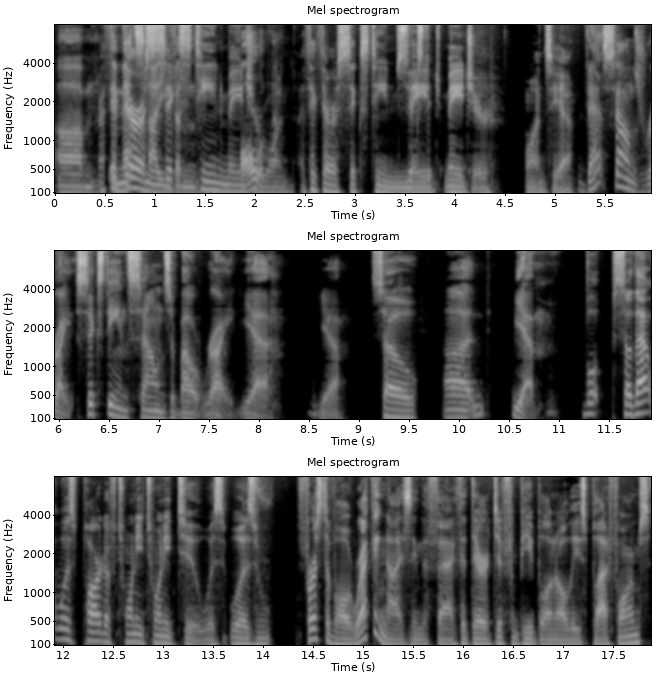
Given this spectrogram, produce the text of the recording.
Um, I think there that's are 16 major ones. I think there are 16 16. ma- major ones. Yeah. That sounds right. 16 sounds about right. Yeah. Yeah. So, Uh, yeah. well, so that was part of 2022 was, was first of all, recognizing the fact that there are different people on all these platforms.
